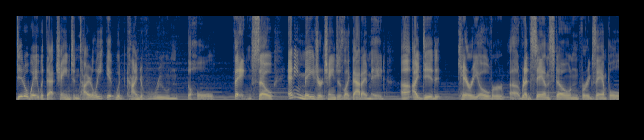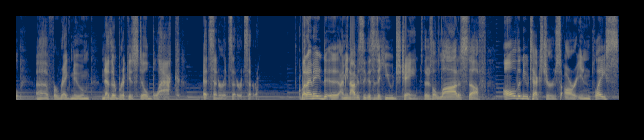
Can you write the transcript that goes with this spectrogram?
did away with that change entirely, it would kind of ruin the whole thing. So any major changes like that I made, uh, I did carry over. Uh, red sandstone, for example, uh, for Regnum. Nether brick is still black, etc., etc., etc. But I made, uh, I mean, obviously this is a huge change. There's a lot of stuff all the new textures are in place,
